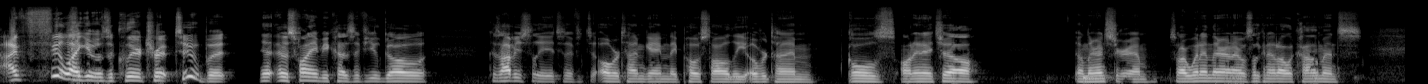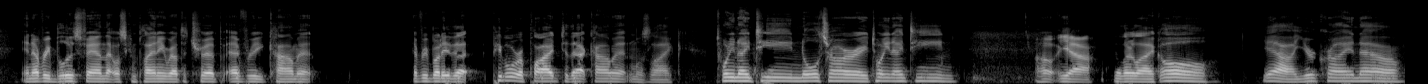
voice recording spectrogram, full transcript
I feel like it was a clear trip too, but It, it was funny because if you go, because obviously it's if it's an overtime game, they post all the overtime goals on NHL on their Instagram. So I went in there and I was looking at all the comments, and every Blues fan that was complaining about the trip, every comment, everybody that people replied to that comment and was like, 2019, Noel Acciari, 2019. oh yeah, So they're like, oh, yeah, you're crying now.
